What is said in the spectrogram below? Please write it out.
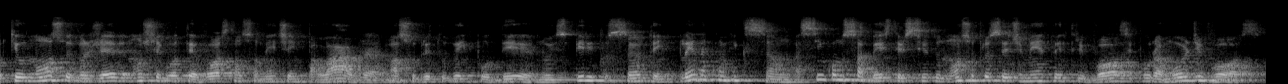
porque o nosso evangelho não chegou até vós tão somente em palavra, mas sobretudo em poder, no Espírito Santo, em plena convicção, assim como sabeis ter sido nosso procedimento entre vós e por amor de vós.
